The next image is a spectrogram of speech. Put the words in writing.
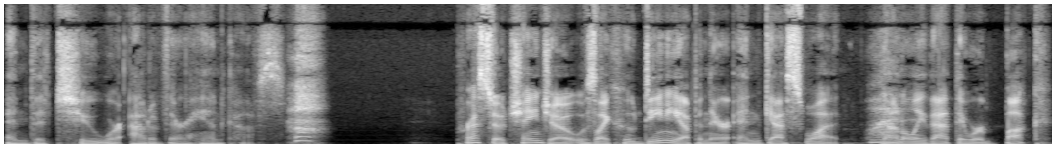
and the two were out of their handcuffs. Presto changeo! It was like Houdini up in there, and guess what? What? Not only that, they were buck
